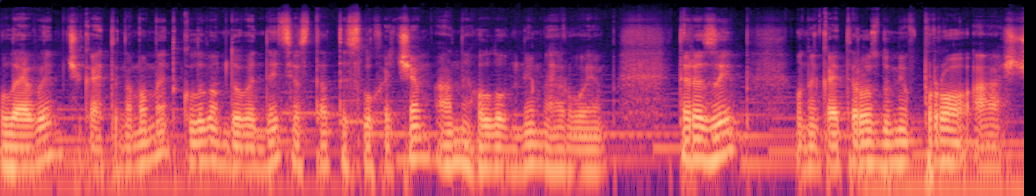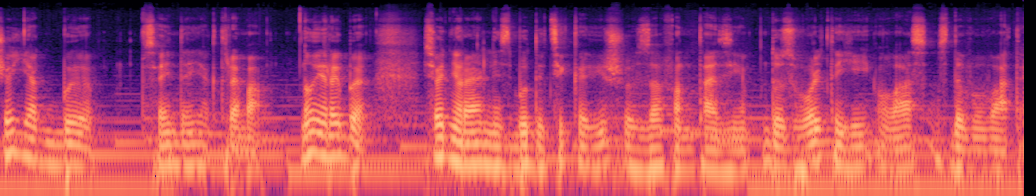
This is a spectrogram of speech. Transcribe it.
Леви, чекайте на момент, коли вам доведеться стати слухачем, а не головним героєм. Терези, уникайте роздумів про а що якби все йде як треба. Ну і риби, сьогодні реальність буде цікавішою за фантазії. Дозвольте їй вас здивувати.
